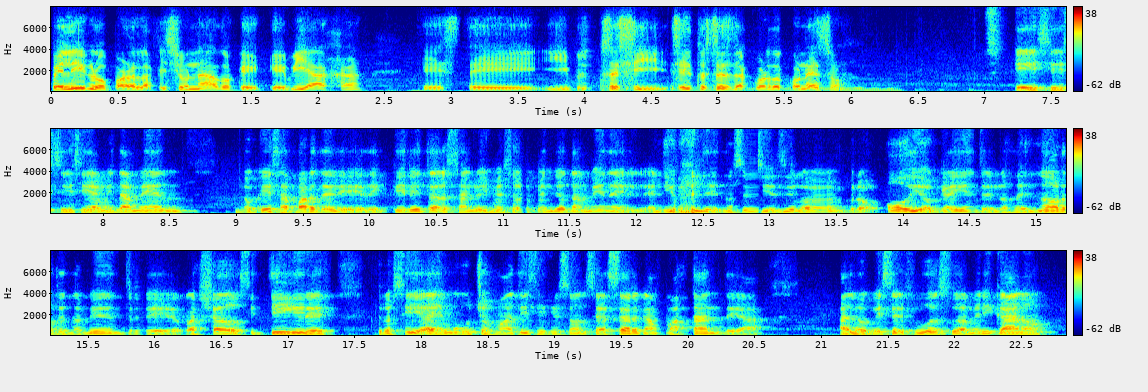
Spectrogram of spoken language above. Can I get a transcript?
peligro para el aficionado que, viaja, este, y pues, no sé si, si tú estés de acuerdo con eso. Sí, sí, sí, sí, a mí también lo que es aparte de, de Querétaro San Luis me sorprendió también el, nivel de, no sé si decirlo bien, pero odio que hay entre los del norte, también entre Rayados y Tigres, pero sí, hay muchos matices que son, se acercan bastante a, a lo que es el fútbol sudamericano.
